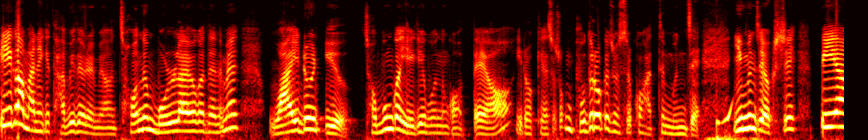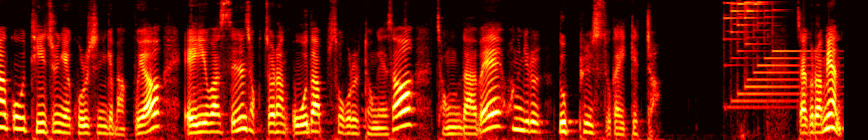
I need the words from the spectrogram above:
B가 만약에 답이 되려면 저는 몰라요가 되면 why don't you 저분과 얘기해 보는 거 어때요? 이렇게 해서 조금 부드럽게 줬을 것 같은 문제. 이 문제 역시 B하고 D 중에 고르시는 게 맞고요. A와 C는 적절한 오답 소구를 통해서 정답의 확률을 높일 수가 있겠죠. 자, 그러면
